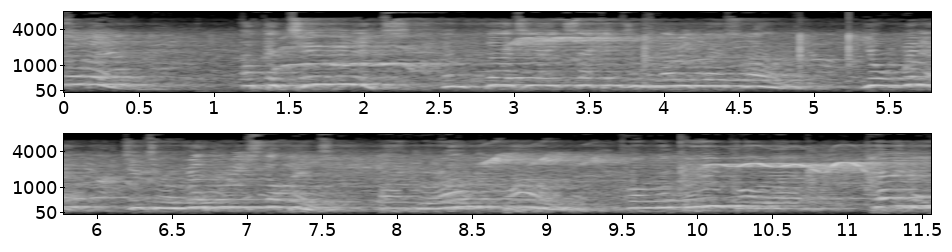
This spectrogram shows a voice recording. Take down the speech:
gentlemen, after 2 minutes and 38 seconds of the very first round, your winner, due to a referee stoppage by ground and pound from the blue corner, Caleb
